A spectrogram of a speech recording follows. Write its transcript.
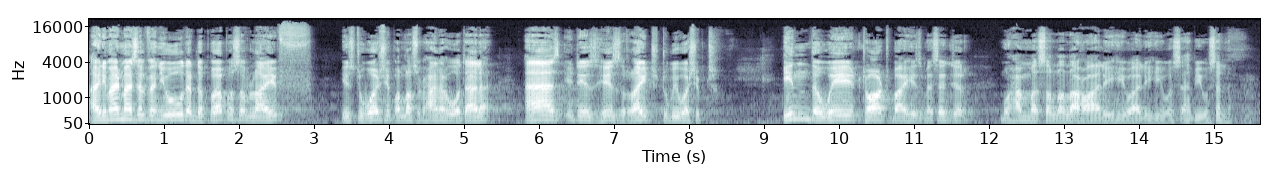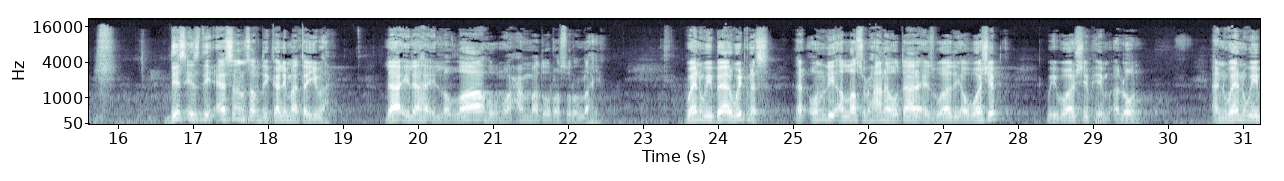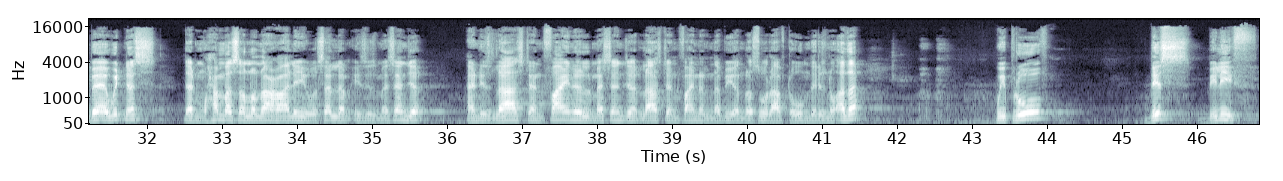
I remind myself and you that the purpose of life is to worship Allah subhanahu wa ta'ala as it is his right to be worshipped in the way taught by his messenger Muhammad sallallahu alaihi wa alihi wasallam. This is the essence of the kalima tayyibah. La ilaha illallah Muhammadur Rasulullah. When we bear witness that only Allah subhanahu wa ta'ala is worthy of worship, we worship Him alone. And when we bear witness that Muhammad sallallahu alayhi wasallam is his messenger and his last and final messenger, last and final Nabi and Rasul after whom there is no other, we prove this belief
